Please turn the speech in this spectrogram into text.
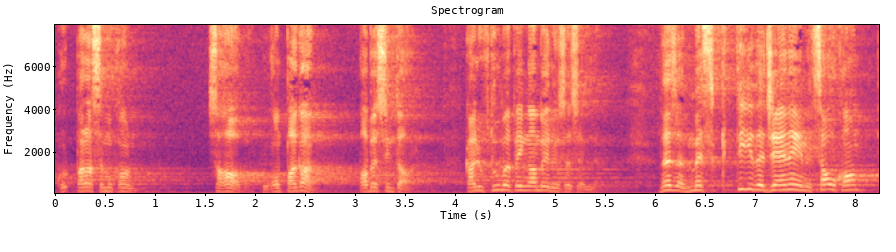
kur, Para se me kanë Sahabe, ku konë pagan, pabesimtar Ka luftu me Pejgamberin sa selem Vllezër, mes këtij dhe xhenemit, sa u konë?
